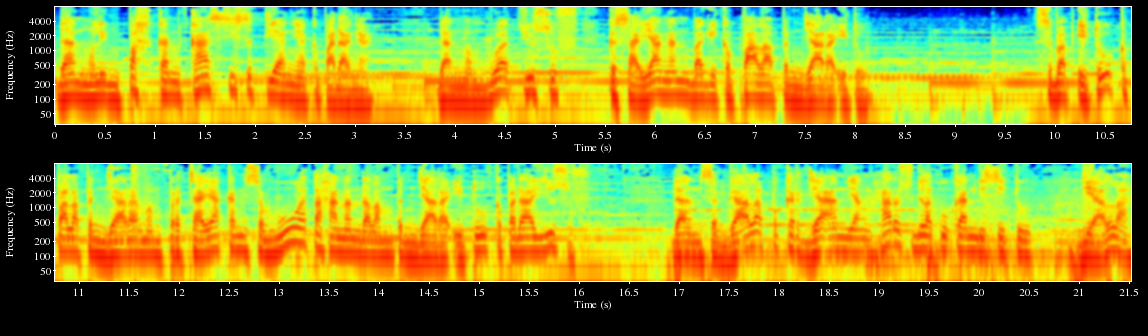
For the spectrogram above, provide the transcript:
dan melimpahkan kasih setianya kepadanya, dan membuat Yusuf kesayangan bagi kepala penjara itu. Sebab itu, kepala penjara mempercayakan semua tahanan dalam penjara itu kepada Yusuf, dan segala pekerjaan yang harus dilakukan di situ dialah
